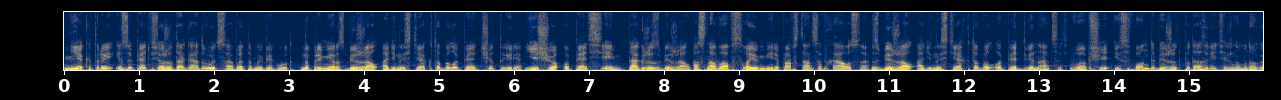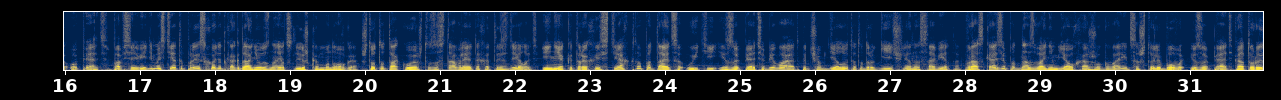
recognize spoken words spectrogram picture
Некоторые из О5 все же догадываются об этом и бегут. Например, сбежал один из тех, кто был О5-4. Еще О5-7 также сбежал, основав в своем мире повстанцев хаоса. Сбежал один из тех, кто был О5-12. Вообще из фонда бежит подозрительно много О5. По всей видимости, это происходит, когда они узнают слишком много. Что-то такое, что заставляет их это сделать. И некоторых из тех, кто пытается уйти из О5, убивают, причем делают это другие члены Совета. В рассказе под названием «Я ухожу» говорится, что любого из О5, который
